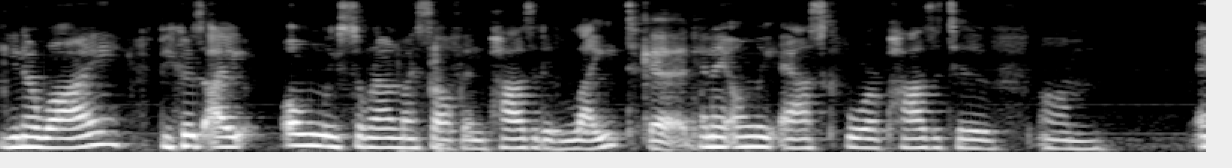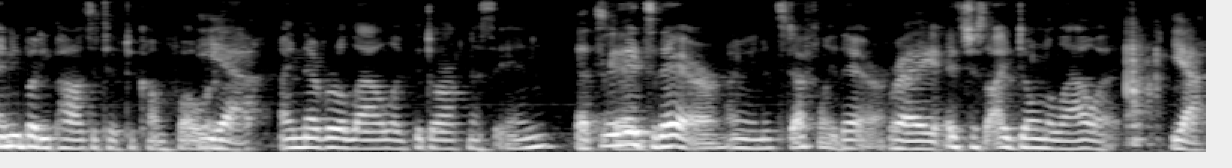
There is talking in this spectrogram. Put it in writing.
You know why? Because I only surround myself in positive light. Good. And I only ask for positive, um, anybody positive to come forward. Yeah. I never allow like the darkness in. That's I mean, good. It's there. I mean, it's definitely there. Right. It's just I don't allow it. Yeah.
